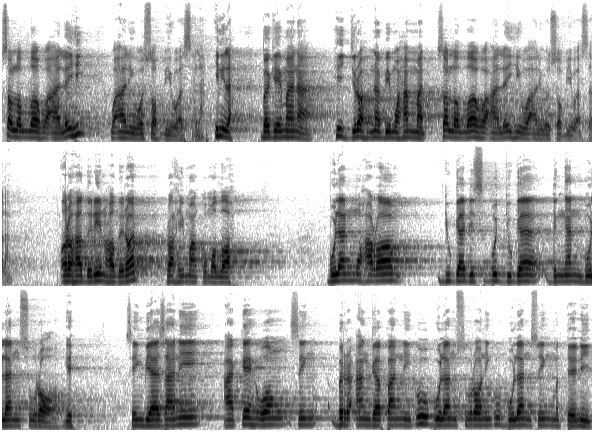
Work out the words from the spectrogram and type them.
sallallahu alaihi wa alihi wasallam inilah bagaimana hijrah Nabi Muhammad sallallahu alaihi wa alihi wasallam. Para hadirin hadirat rahimakumullah. Bulan Muharram juga disebut juga dengan bulan suro nggih. Sing biasane akeh wong sing beranggapan niku bulan suro niku bulan sing medeni.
